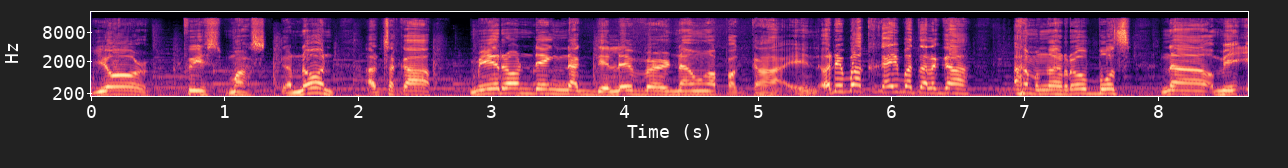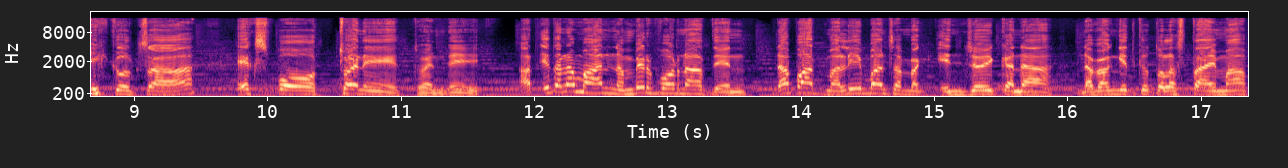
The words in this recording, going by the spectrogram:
your face mask. Ganon. At saka, meron ding nag-deliver ng mga pagkain. O di ba, kakaiba talaga ang mga robots na umiikot sa Expo 2020. At ito naman, number 4 natin, dapat maliban sa mag-enjoy ka na, nabanggit ko to last time ha,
